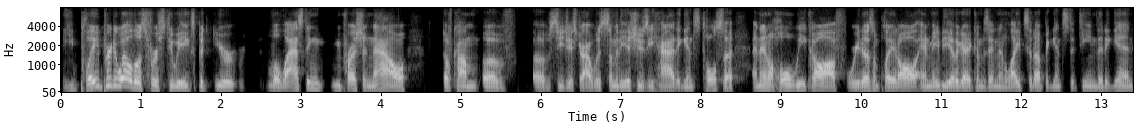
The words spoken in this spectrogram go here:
he played pretty well those first two weeks, but you're the lasting impression now of com of of CJ Stroud was some of the issues he had against Tulsa, and then a whole week off where he doesn't play at all, and maybe the other guy comes in and lights it up against a team that again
